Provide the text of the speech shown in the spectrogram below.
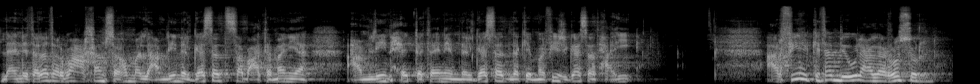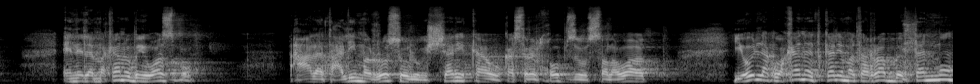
لأن ثلاثة أربعة خمسة هم اللي عاملين الجسد سبعة ثمانية عاملين حتة تاني من الجسد لكن ما فيش جسد حقيقي. عارفين الكتاب بيقول على الرسل إن لما كانوا بيواظبوا على تعليم الرسل والشركة وكسر الخبز والصلوات. يقول لك وكانت كلمة الرب بتنمو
